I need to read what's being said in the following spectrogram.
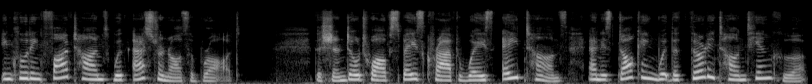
including 5 times with astronauts abroad. The Shenzhou 12 spacecraft weighs 8 tons and is docking with the 30-ton Tianhe.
